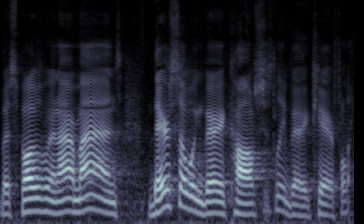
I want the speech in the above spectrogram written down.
but supposedly in our minds, they're sowing very cautiously, very carefully.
